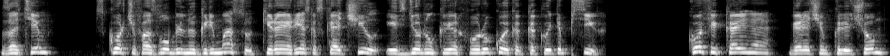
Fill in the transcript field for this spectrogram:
Затем Скорчив озлобленную гримасу, Кирай резко вскочил и вздернул кверху рукой, как какой-то псих. Кофе Кайна горячим ключом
